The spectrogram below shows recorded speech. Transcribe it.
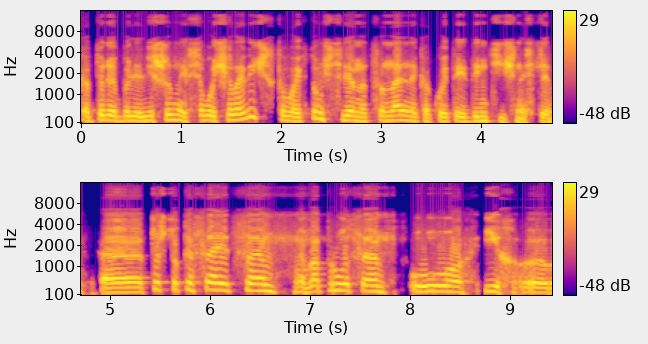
которые были лишены всего человеческого, и в том числе национальной какой-то идентичности. Э, то, что касается вопроса о их э,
